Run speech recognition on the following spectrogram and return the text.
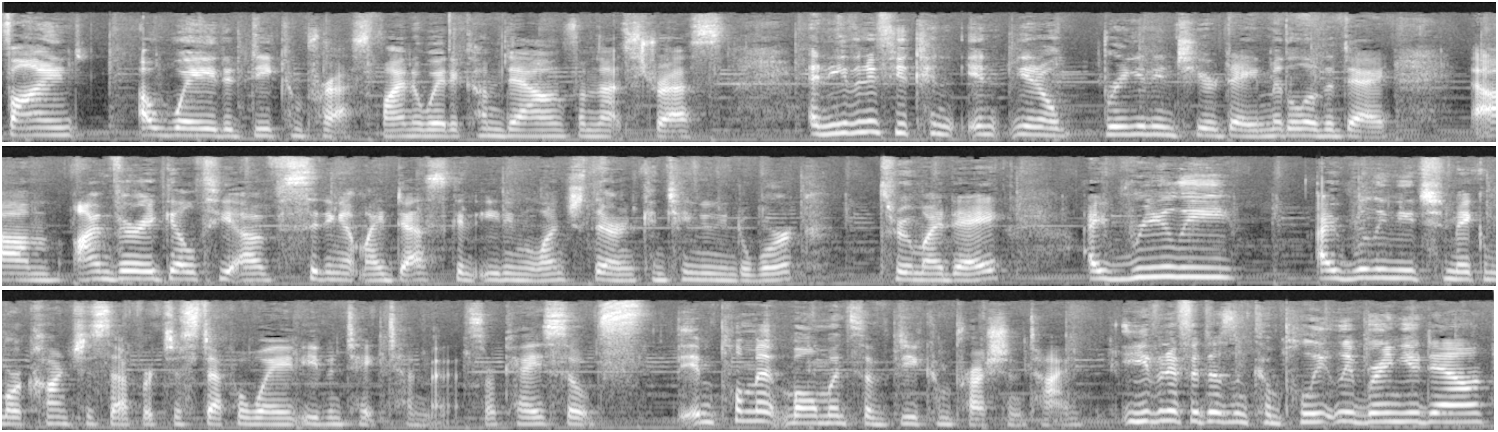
find a way to decompress. Find a way to come down from that stress. And even if you can in, you know bring it into your day middle of the day. Um, i'm very guilty of sitting at my desk and eating lunch there and continuing to work through my day, I really I really need to make a more conscious effort to step away and even take 10 minutes, okay? So implement moments of decompression time. Even if it doesn't completely bring you down,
